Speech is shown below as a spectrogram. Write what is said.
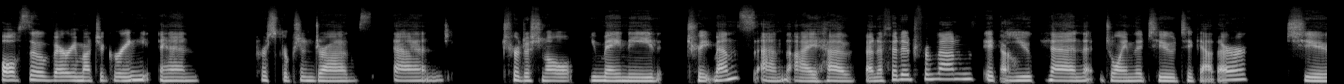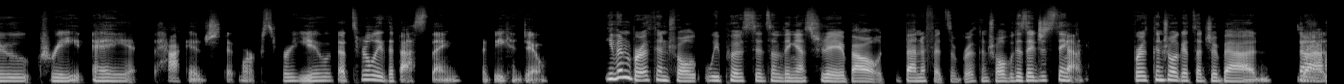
also very much agree in prescription drugs and traditional, you may need treatments and I have benefited from them. If yeah. you can join the two together to create a package that works for you, that's really the best thing that we can do. Even birth control, we posted something yesterday about benefits of birth control because I just think yeah. birth control gets such a bad rap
